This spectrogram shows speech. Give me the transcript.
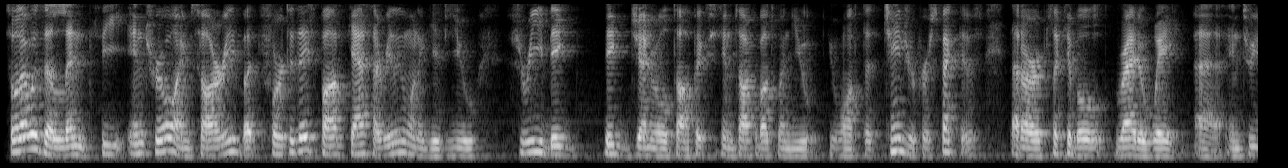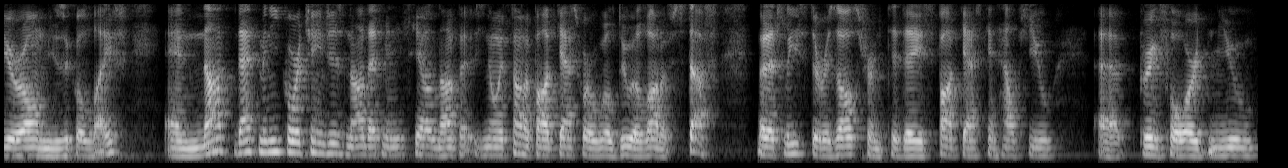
So that was a lengthy intro, I'm sorry, but for today's podcast, I really want to give you three big big general topics you can talk about when you, you want to change your perspective that are applicable right away uh, into your own musical life and not that many chord changes not that many scales not that you know it's not a podcast where we'll do a lot of stuff but at least the results from today's podcast can help you uh, bring forward new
